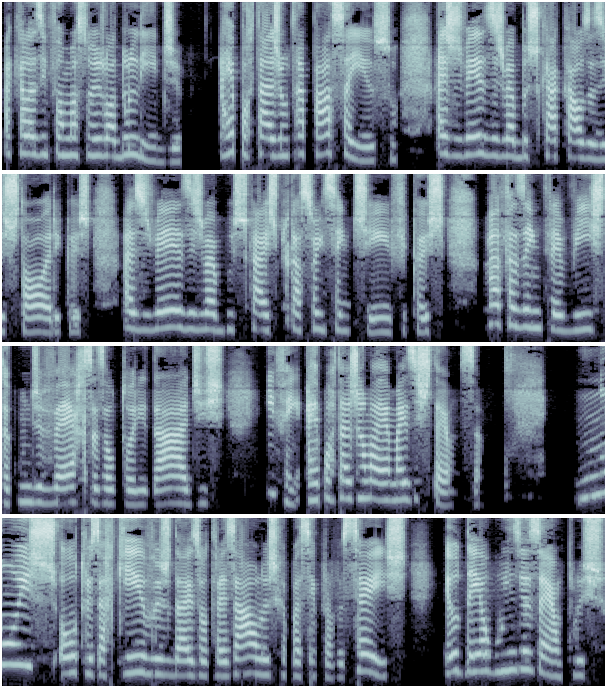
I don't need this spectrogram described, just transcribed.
aquelas informações lá do lead. A reportagem ultrapassa isso. Às vezes vai buscar causas históricas, às vezes vai buscar explicações científicas, vai fazer entrevista com diversas autoridades. Enfim, a reportagem ela é mais extensa. Nos outros arquivos das outras aulas que eu passei para vocês, eu dei alguns exemplos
